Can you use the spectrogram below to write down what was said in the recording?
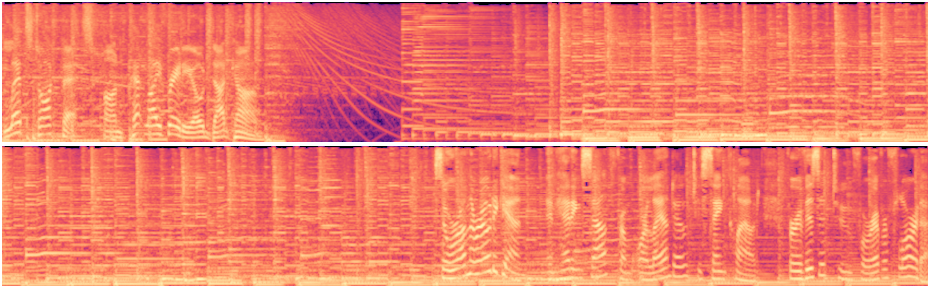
Let's Talk Pets on PetLifeRadio.com. So we're on the road again and heading south from Orlando to St. Cloud for a visit to Forever Florida,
